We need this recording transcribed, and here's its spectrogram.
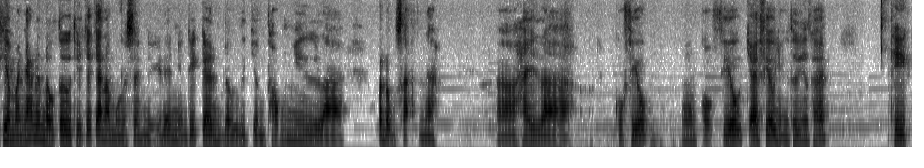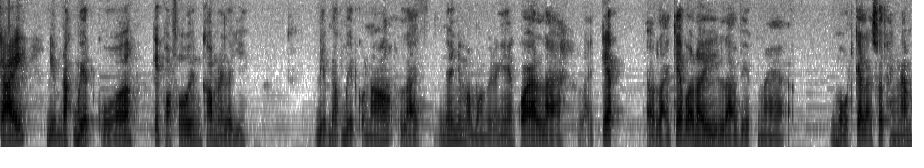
khi mà nhắc đến đầu tư thì chắc chắn là mọi người sẽ nghĩ đến những cái kênh đầu tư truyền thống như là bất động sản nè à, hay là cổ phiếu đúng không? Cổ phiếu trái phiếu những thứ như thế. Thì cái điểm đặc biệt của cái portfolio income này là gì? Điểm đặc biệt của nó là nếu như mà mọi người đã nghe qua là lãi kép à, lãi kép ở đây là việc mà một cái lãi suất hàng năm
